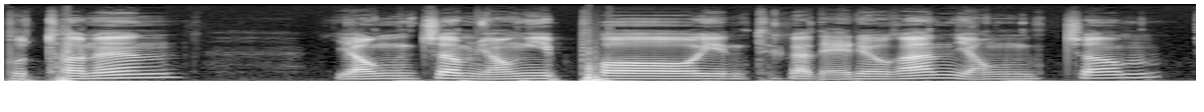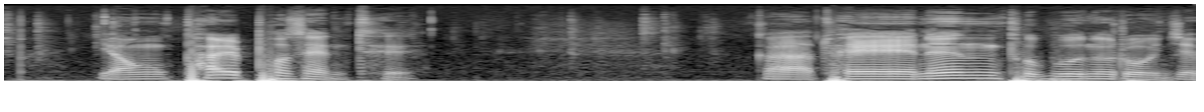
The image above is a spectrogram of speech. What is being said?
올해부터는 0.02%가 내려간 0.08%가 되는 부분으로 이제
